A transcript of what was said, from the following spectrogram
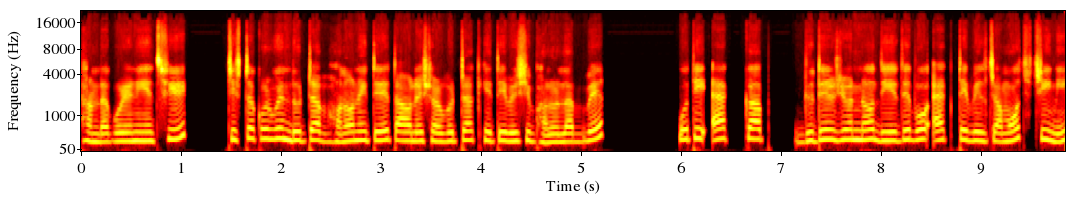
ঠান্ডা করে নিয়েছি। চেষ্টা করবেন দুধটা ঘন নিতে, তাহলে শরবতটা খেতে বেশি ভালো লাগবে। প্রতি এক কাপ দুধের জন্য দিয়ে দেব এক টেবিল চামচ চিনি।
